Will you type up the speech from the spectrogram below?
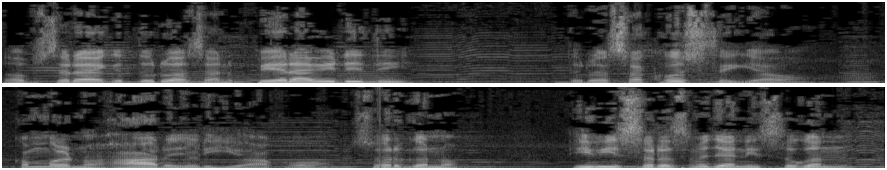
તો અપ્સરાએ કે દુર્વાસાને પહેરાવી દીધી. દુર્વાસા ખુશ થઈ ગયા. કમળનો હાર જડી ગયો આખો, સ્વર્ગનો. એવી સરસ મજાની સુગંધ.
